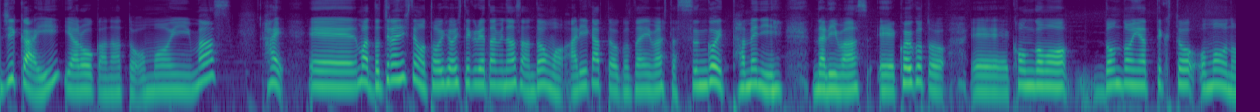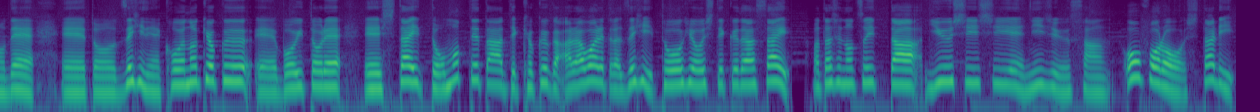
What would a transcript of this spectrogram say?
次回やろうかなと思います。はい、えーまあ、どちらにしても投票してくれた皆さんどうもありがとうございました。すんごいためになります、えーこういうことを、えー今後もどんどんやっていくと思うので、えー、とぜひねこの曲、えーボイトレ、えーしたいと思ってたって曲が現れたらぜひ投票してください。私のツイッター UCCA23 をフォローしたり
